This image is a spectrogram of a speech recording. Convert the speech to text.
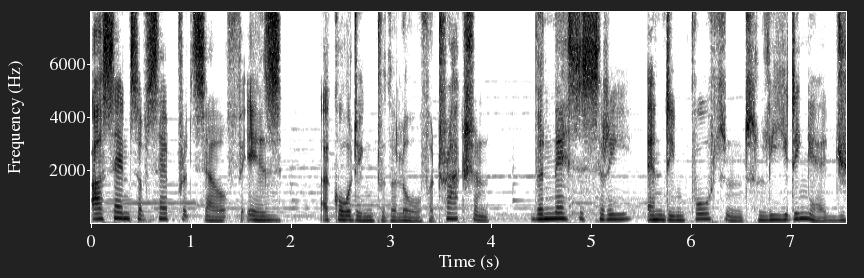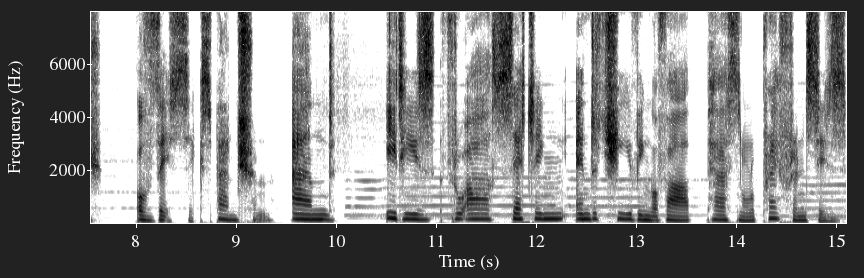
Our sense of separate self is, according to the law of attraction, the necessary and important leading edge of this expansion. And it is through our setting and achieving of our personal preferences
